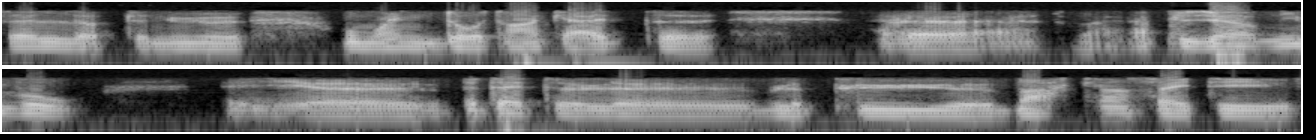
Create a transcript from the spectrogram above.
celles obtenues au moins d'autres enquêtes à plusieurs niveaux. Et peut-être le, le, plus marquant, ça a été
